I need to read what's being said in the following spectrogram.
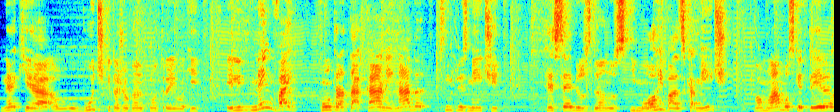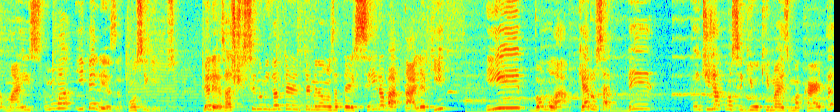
né, que é o boot que está jogando contra eu aqui, ele nem vai contra-atacar nem nada, simplesmente recebe os danos e morre, basicamente. Vamos lá, mosqueteira, mais uma e beleza, conseguimos. Beleza, acho que se não me engano ter, terminamos a terceira batalha aqui. E vamos lá, quero saber... A gente já conseguiu aqui mais uma carta,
